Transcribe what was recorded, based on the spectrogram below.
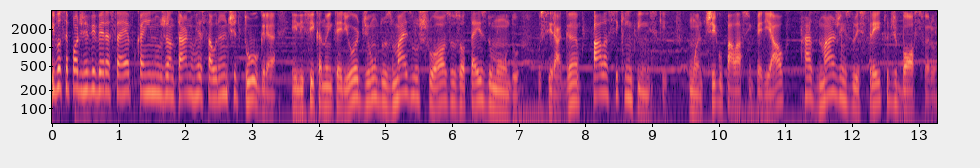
E você pode reviver essa época indo jantar no restaurante Tugra. Ele fica no interior de um dos mais luxuosos hotéis do mundo, o Siragan Palace Kempinski, um antigo palácio imperial às margens do estreito de Bósforo.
